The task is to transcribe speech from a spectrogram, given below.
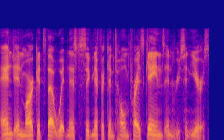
and in markets that witnessed significant home price gains in recent years,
